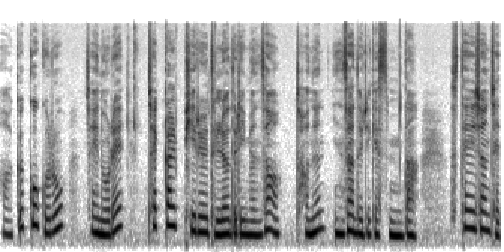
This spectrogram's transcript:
아, 끝곡으로 제 노래 책갈피를 들려드리면서 저는 인사드리겠습니다. 스테이션 Z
